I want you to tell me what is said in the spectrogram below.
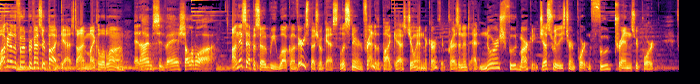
Welcome to the Food Professor Podcast. I'm Michael LeBlanc. And I'm Sylvain Charlebois. On this episode, we welcome a very special guest, listener and friend of the podcast, Jo-Ann McArthur, president at Nourish Food Marketing, just released her important food trends report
